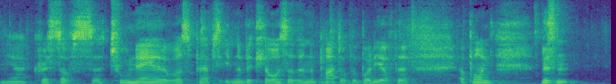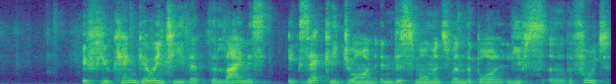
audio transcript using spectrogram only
yeah Christoph's uh, two nail was perhaps even a bit closer than the part of the body of the opponent. Listen, if you can guarantee that the line is exactly drawn in this moment when the ball leaves uh, the foot,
